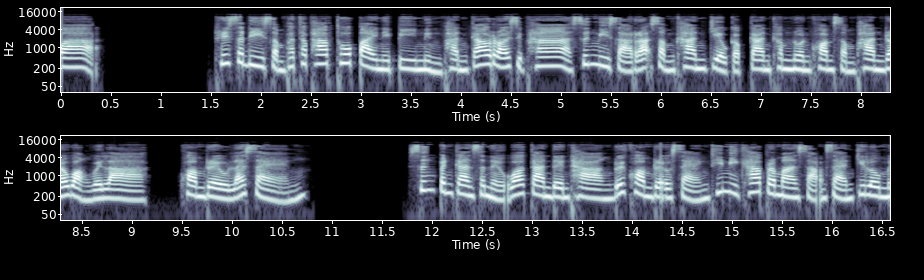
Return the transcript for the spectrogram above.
ว่า ทฤษฎีสัมพัทธภาพทั่วไปในปี 1915 ซึ่งมีสาระสำคัญเกี่ยวกับการคำนวณความสัมพันธ์ระหว่างเวลา ความเร็วและแสง ซึ่งเป็นการเสนอว่าการเดินทางด้วยความเร็วแสงที่มีค่าประมาณ 300,000 กิโลเม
